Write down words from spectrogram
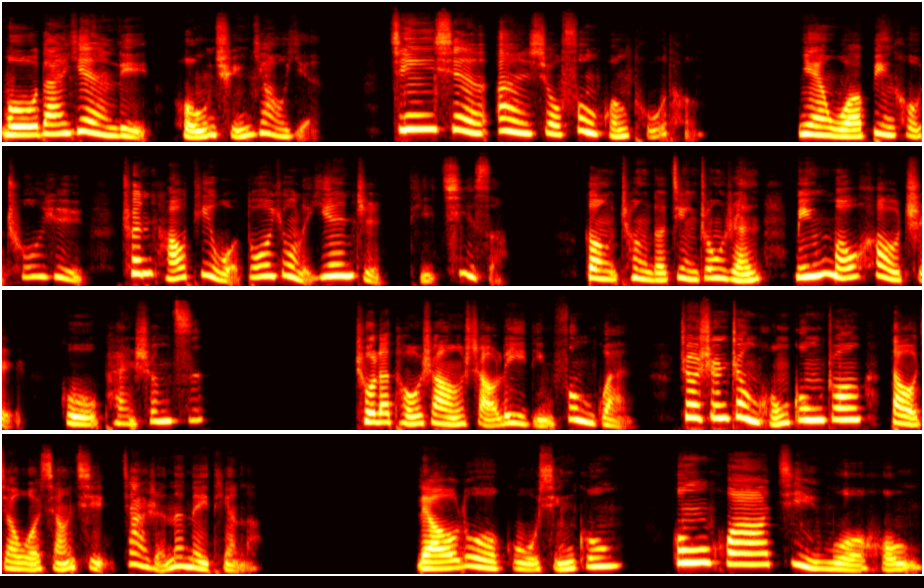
牡丹艳丽，红裙耀眼，金线暗绣凤凰图腾。念我病后初愈，春桃替我多用了胭脂提气色，更衬得镜中人明眸皓齿、顾盼生姿。除了头上少了一顶凤冠，这身正红宫装倒叫我想起嫁人的那天了。寥落古行宫，宫花寂寞红，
